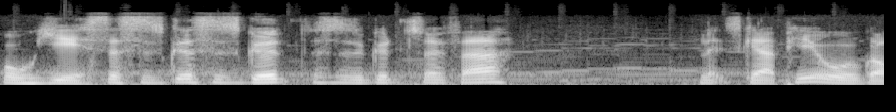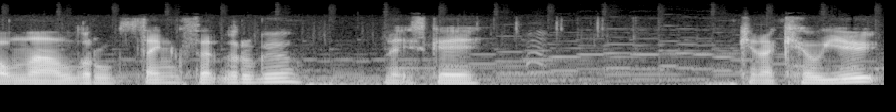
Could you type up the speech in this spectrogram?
Oh yes, this is this is good. This is good so far. Let's get up here. Oh, we've got another little thing for that little girl. Let's go. Can I kill you?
